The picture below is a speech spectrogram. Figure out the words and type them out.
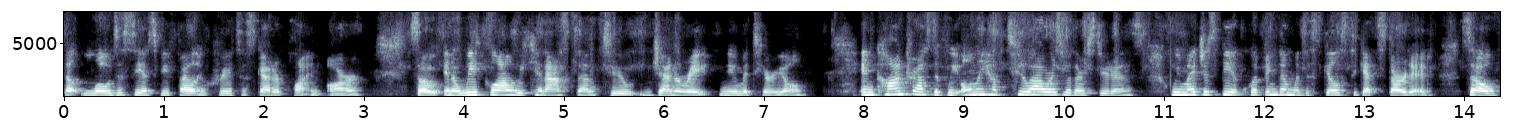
that loads a CSV file and creates a scatter plot in R. So in a week long, we can ask them to generate new material. In contrast, if we only have two hours with our students, we might just be equipping them with the skills to get started. So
